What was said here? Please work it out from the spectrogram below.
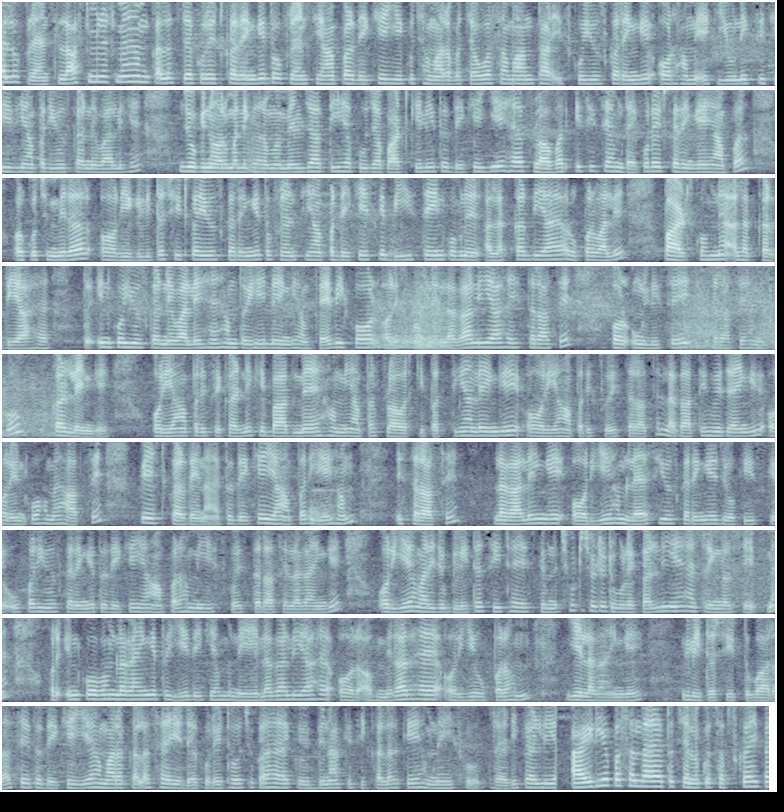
Hello friends last minute में हम colours decorate करेंगे तो फ्रेंड्स यहाँ पर देखिए, ये कुछ हमारा बचा हुआ सामान था, इसको यूज़ करेंगे और हम एक यूनिक सी चीज़ यहाँ पर यूज़ करने वाली है, जो कि नॉर्मली घरों में मिल जाती है पूजा पाठ के लिए। तो देखिए, ये है फ्लावर इसी से हम डेकोरेट करेंगे यहाँ पर और कुछ मिरर और ये ग्लिटर शीट का यूज़ करेंगे। तो फ्रेंड्स यहाँ पर देखिए, इसके बीज थे, इनको हमने अलग कर दिया है और ऊपर वाले पार्ट्स को हमने अलग कर दिया है। तो इनको यूज़ करने वाले हैं हम तो ये लेंगे हम फेविकॉल और इसको हमने लगा लिया है इस तरह से और उंगली से। इस तरह से हम इसको कर लेंगे। और यहाँ पर इसे करने के बाद में हम यहाँ पर फ्लावर की पत्तियाँ लेंगे और यहाँ पर इसको इस तरह से लगाते हुए जाएँगे और इनको हमें हाथ से पेस्ट कर देना है। तो देखिए यहाँ पर ये हम इस तरह से लगा लेंगे और ये हम लेस यूज़ करेंगे जो कि इसके ऊपर यूज़ करेंगे। तो देखिए यहाँ पर हम इसको इस तरह से लगाएँगे और ये हमारी जो ग्लिटर सीट है, इसके हमने छोटे छोटे टुकड़े कर लिए हैं ट्रिंगल शेप में और इनको अब हम लगाएँगे। तो ये देखिए हमने ये लगा लिया है और अब मिरर है और ये ऊपर हम ये लगाएँगे ग्लिटर शीट दोबारा से। तो देखिए ये हमारा कलश है, ये डेकोरेट हो चुका है, कोई बिना किसी कलर के हमने इसको रेडी कर लिया। आइडिया पसंद आया तो चैनल को सब्सक्राइब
